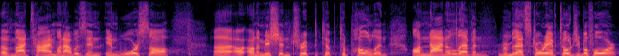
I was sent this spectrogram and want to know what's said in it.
of my time when I was in, in Warsaw uh, on a mission trip to, to Poland on 9 11. Remember that story I've told you before?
